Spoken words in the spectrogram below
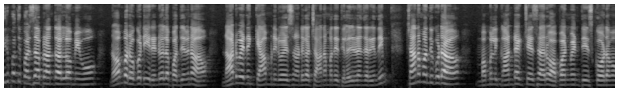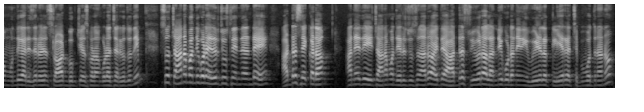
తిరుపతి పరిసర ప్రాంతాల్లో మేము నవంబర్ ఒకటి రెండు వేల పద్దెనిమిదిన నాటు వైద్యం క్యాంప్ నిర్వహిస్తున్నట్టుగా చాలా మంది తెలియజేయడం జరిగింది. చాలా మంది కూడా మమ్మల్ని కాంటాక్ట్ చేశారు అపాయింట్మెంట్ తీసుకోవడం ముందుగా రిజర్వేషన్ స్లాట్ బుక్ చేసుకోవడం కూడా జరుగుతుంది. సో చాలా మంది కూడా ఎదురు చూస్తుంది ఏంటంటే అడ్రస్ ఎక్కడ అనేది చాలా మంది ఎదురు చూస్తున్నారు. అయితే అడ్రస్ వివరాలన్నీ కూడా నేను ఈ వీడియోలో క్లియర్గా చెప్పబోతున్నాను.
